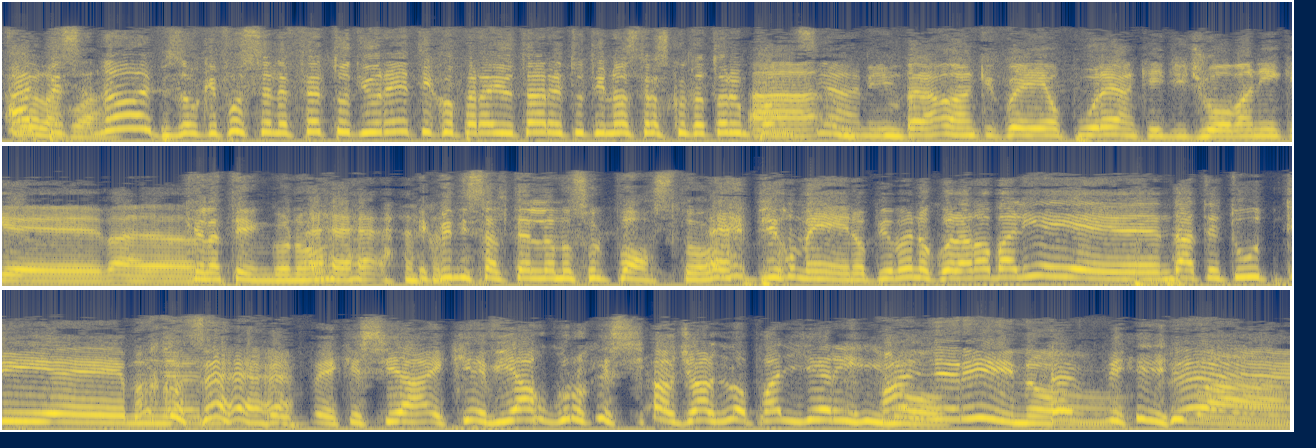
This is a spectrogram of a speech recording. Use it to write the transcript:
Ah, pens- no, pensavo che fosse l'effetto diuretico per aiutare tutti i nostri ascoltatori un po' Ah, anziani. però anche quei, oppure anche i giovani che... eh, Che la tengono Eh. e quindi saltellano sul posto. Eh, più o meno, più o meno quella roba lì e andate tutti e, Ma mm, cos'è? e, e che sia, e che vi auguro che sia giallo paglierino. Paglierino! Evviva!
